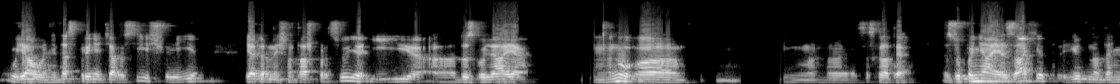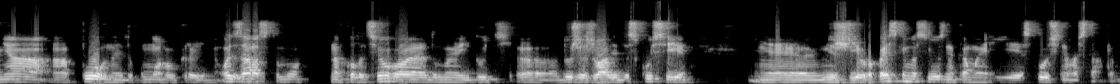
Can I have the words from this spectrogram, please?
уявлення та сприйняття Росії, що її ядерний шантаж працює і е, дозволяє, ну е, е, це сказати, зупиняє Захід від надання повної допомоги Україні. Ось зараз тому навколо цього я думаю йдуть дуже жваві дискусії між європейськими союзниками і Сполученими Штатами.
